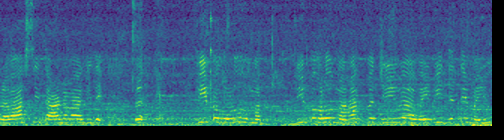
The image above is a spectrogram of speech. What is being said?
ಪ್ರವಾಸಿ ತಾಣವಾಗಿದೆ. ದ್ವೀಪಗಳು ಮತ್ತು ದ್ವೀಪಗಳು ಮಹತ್ವ ಜೀವ ವೈವಿಧ್ಯತೆ ಮಯು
